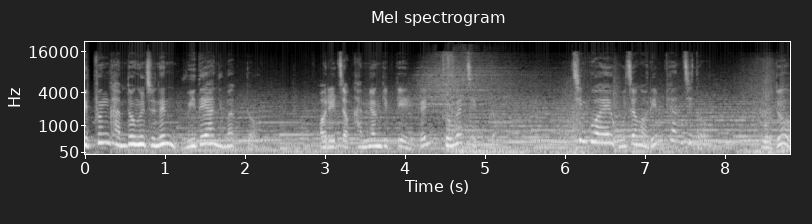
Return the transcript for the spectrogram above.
깊은 감동을 주는 위대한 음악도, 어릴 적 감명 깊게 읽은 동화책도, 친구와의 우정 어린 편지도 모두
